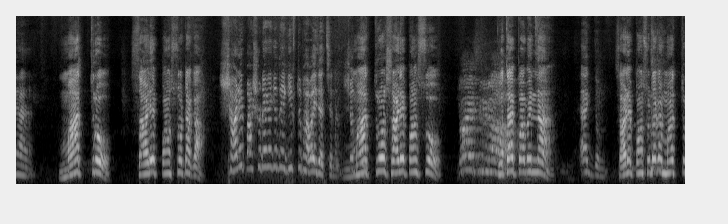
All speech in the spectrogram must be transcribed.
হ্যাঁ। মাত্র সাড়ে পাঁচশো টাকা। সাড়ে পাঁচশো টাকা কিন্তু এই গিফট ভাবাই যাচ্ছে না মাত্র সাড়ে পাঁচশো। কোথায় পাবেন না? একদম। সাড়ে পাঁচশো টাকা মাত্র।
